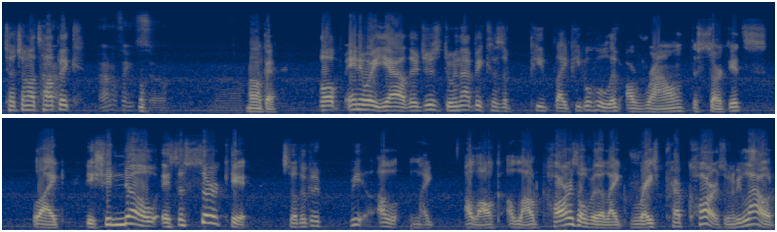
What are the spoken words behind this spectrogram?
touch on that topic? I don't think so. No. Okay. Well, anyway, yeah, they're just doing that because of people like people who live around the circuits. Like they should know it's a circuit, so they're gonna be uh, like allow allowed cars over there, like race prep cars. They're gonna be loud.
